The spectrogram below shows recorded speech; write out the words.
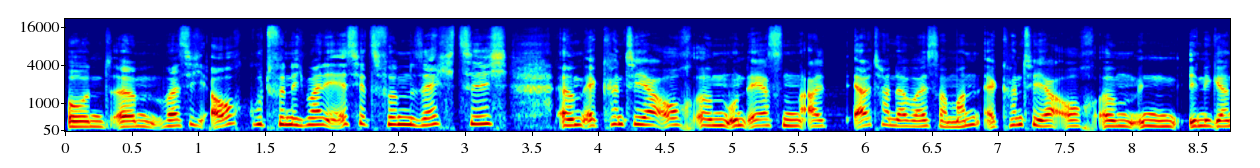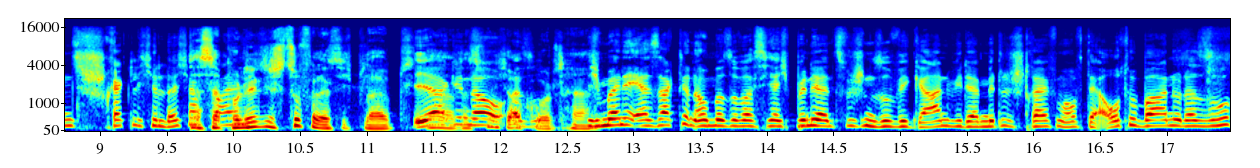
Und ähm, was ich auch gut finde, ich meine, er ist jetzt 65. Ähm, er könnte ja auch, ähm, und er ist ein alt, alternder weißer Mann, er könnte ja auch ähm, in, in eine ganz schreckliche Löcher Dass er fallen. politisch zuverlässig bleibt. Ja, Das genau. ich also, gut. Ja. Ich meine, er sagt dann auch mal sowas, ja, ich bin ja inzwischen so vegan wie der Mittelstreifen auf der Autobahn oder so.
